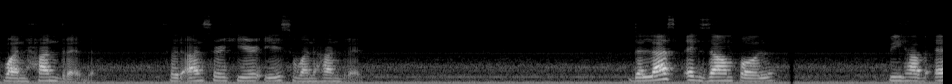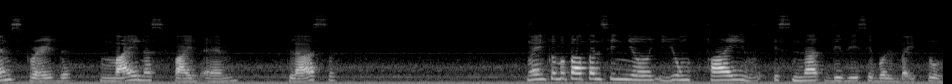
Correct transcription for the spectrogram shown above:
100. So, the answer here is 100. The last example, we have m squared minus 5m plus ngayon kung mapapansin nyo, yung 5 is not divisible by 2.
